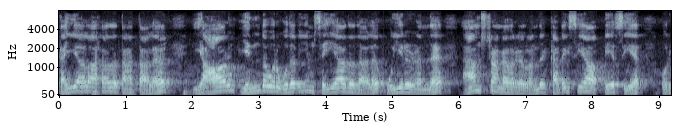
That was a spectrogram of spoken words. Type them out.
கையாலாகாத தனத்தால் யாரும் எந்த ஒரு உதவியும் செய்யாததால் உயிரிழந்த ஆம்ஸ்ட்ராங் அவர்கள் வந்து கடைசியாக பேசிய ஒரு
